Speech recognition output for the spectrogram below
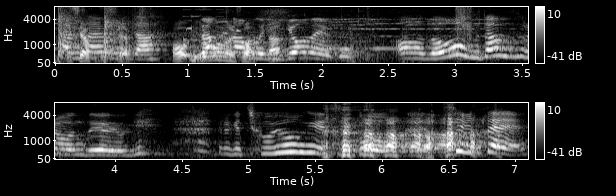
Good shot, 감사합니다. Good shot. 어, 부담감을. 이겨내고. 어, 너무 부담스러운데요, 여기? 이렇게 조용해지고 칠 때.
